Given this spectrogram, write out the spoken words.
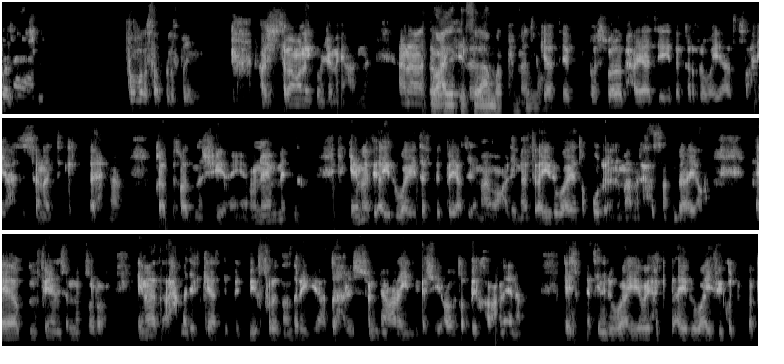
يعني تفضل أستاذ فلسطيني. السلام عليكم جميعا. أنا وعليكم السلام ورحمة الله. الكاتب بس ولا بحياتي ذكر روايات صحيحة السند إحنا. واعتقادنا الشيعي ونعمتنا. يعني ما في أي رواية تثبت بيعة الإمام علي، ما في أي رواية تقول أن الإمام الحسن بايع آه، فينا نسميه صروح، لماذا أحمد الكاتب بيفرض نظريات أهل السنة علينا كشيعه ويطبقها علينا؟ ليش يعطيني رواية ويحكي هاي الروايه في كتبك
